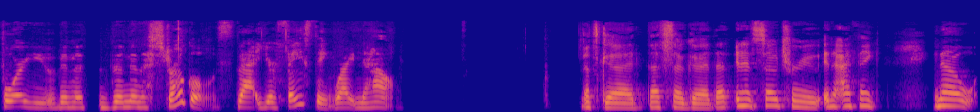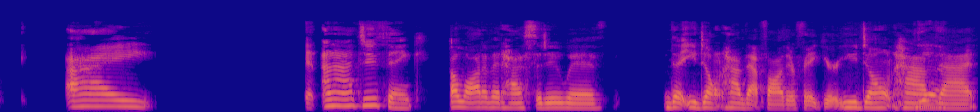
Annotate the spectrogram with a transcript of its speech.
for you than the, than the struggles that you're facing right now. That's good. That's so good. That, and it's so true. And I think, you know, I, and I do think a lot of it has to do with that you don't have that father figure. You don't have yeah. that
